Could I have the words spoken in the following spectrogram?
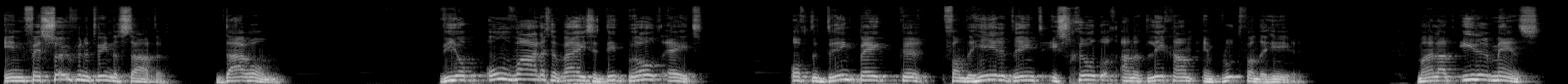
In vers 27 staat er: Daarom, wie op onwaardige wijze dit brood eet, of de drinkbeker van de Heere drinkt, is schuldig aan het lichaam en bloed van de Heere. Maar laat ieder mens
